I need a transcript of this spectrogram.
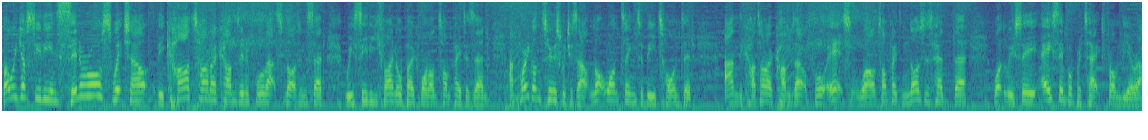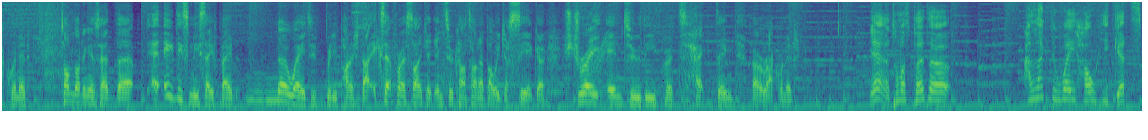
But we just see the Incineroar switch out, the Kartana comes in for that slot instead. We see the final Pokemon on Tom Plater's end, and Porygon 2 switches out, not wanting to be taunted, and the Kartana comes out for it, while Tom Plater nods his head there. What do we see? A simple Protect from the Araquanid. Tom nodding his head there. A decently safe played. No way to really punish that, except for a Psychic into Kartana, but we just see it go straight into the protecting Araquanid. Yeah, Thomas Plater, I like the way how he gets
